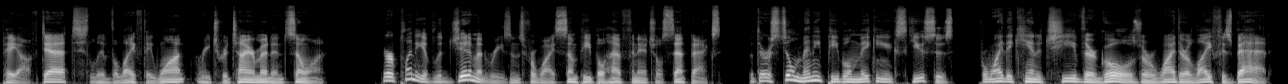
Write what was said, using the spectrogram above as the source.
pay off debt, live the life they want, reach retirement, and so on. There are plenty of legitimate reasons for why some people have financial setbacks, but there are still many people making excuses for why they can't achieve their goals or why their life is bad.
